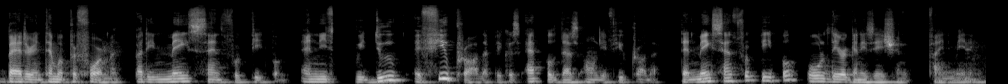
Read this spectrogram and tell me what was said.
better in terms of performance, but it makes sense for people. And if we do a few products, because Apple does only a few products, that makes sense for people, all the organization find meaning.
